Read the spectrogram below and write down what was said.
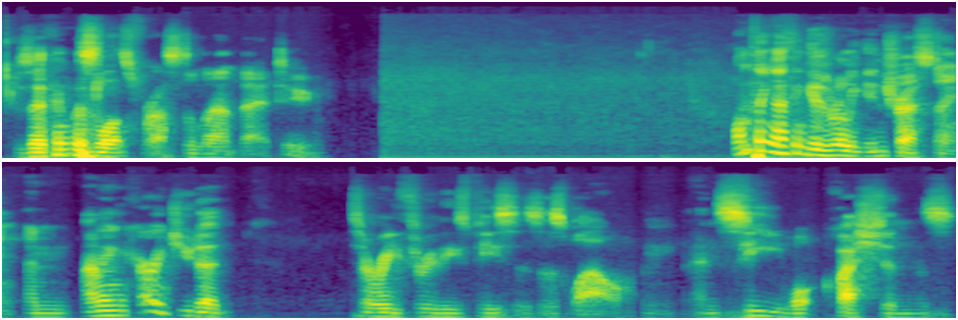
because I think there's lots for us to learn there too. One thing I think is really interesting, and I encourage you to to read through these pieces as well and, and see what questions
